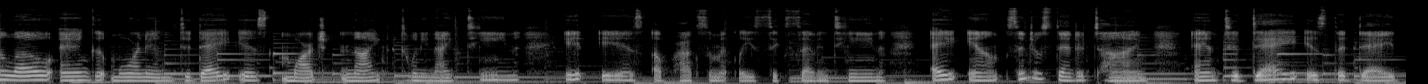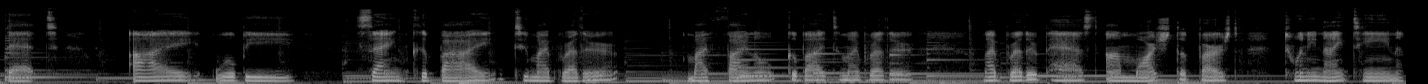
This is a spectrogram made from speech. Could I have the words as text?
Hello and good morning. Today is March 9th, 2019. It is approximately 6:17 a.m. Central Standard Time, and today is the day that I will be saying goodbye to my brother, my final goodbye to my brother. My brother passed on March the 1st, 2019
